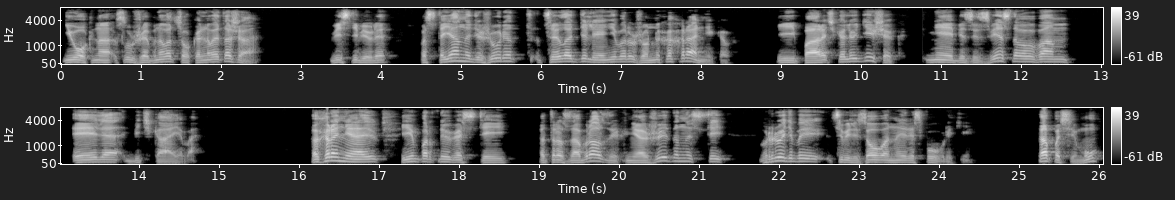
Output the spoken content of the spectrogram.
и окна служебного цокольного этажа. В вестибюле постоянно дежурят целое отделение вооруженных охранников и парочка людишек, небезызвестного вам Эля Бичкаева. Охраняют импортных гостей от разнообразных неожиданностей вроде бы цивилизованной республики. А посему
